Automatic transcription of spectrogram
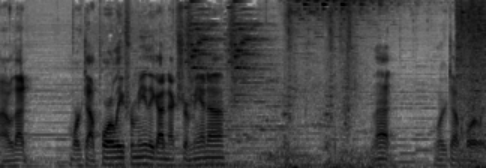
Oh, that worked out poorly for me. They got an extra mana. That worked out poorly.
